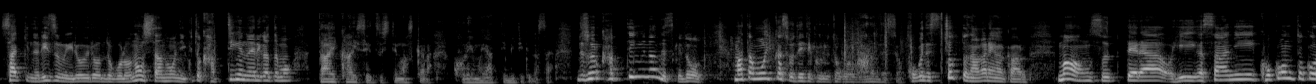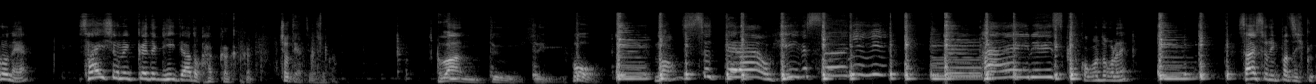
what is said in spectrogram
さっきのリズムいろいろのところの下の方に行くとカッティングのやり方も大解説してますからこれもやってみてくださいでそのカッティングなんですけどまたもう一箇所出てくるところがあるんですよここですちょっと流れが変わる「モンステラお日傘に」ここのところね最初の一回だけ弾いてあとカッカッカッカちょっとやってみましょうかワン、ツー、スリー、フォー。モンステラを日傘に、ハイビスカ。ここのところね。最初の一発弾く。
